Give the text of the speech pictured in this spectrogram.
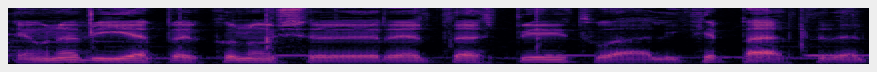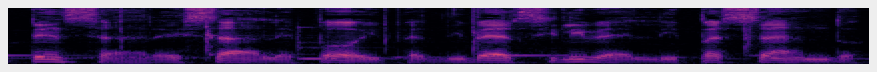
è una via per conoscere le realtà spirituali che parte dal pensare e sale poi per diversi livelli passando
